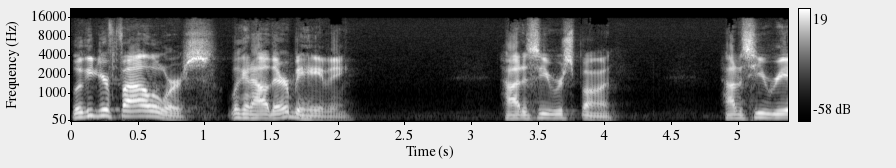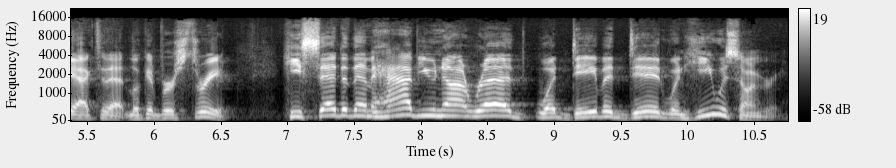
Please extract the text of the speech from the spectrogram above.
Look at your followers. Look at how they're behaving. How does he respond? How does he react to that? Look at verse 3. He said to them, Have you not read what David did when he was hungry,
